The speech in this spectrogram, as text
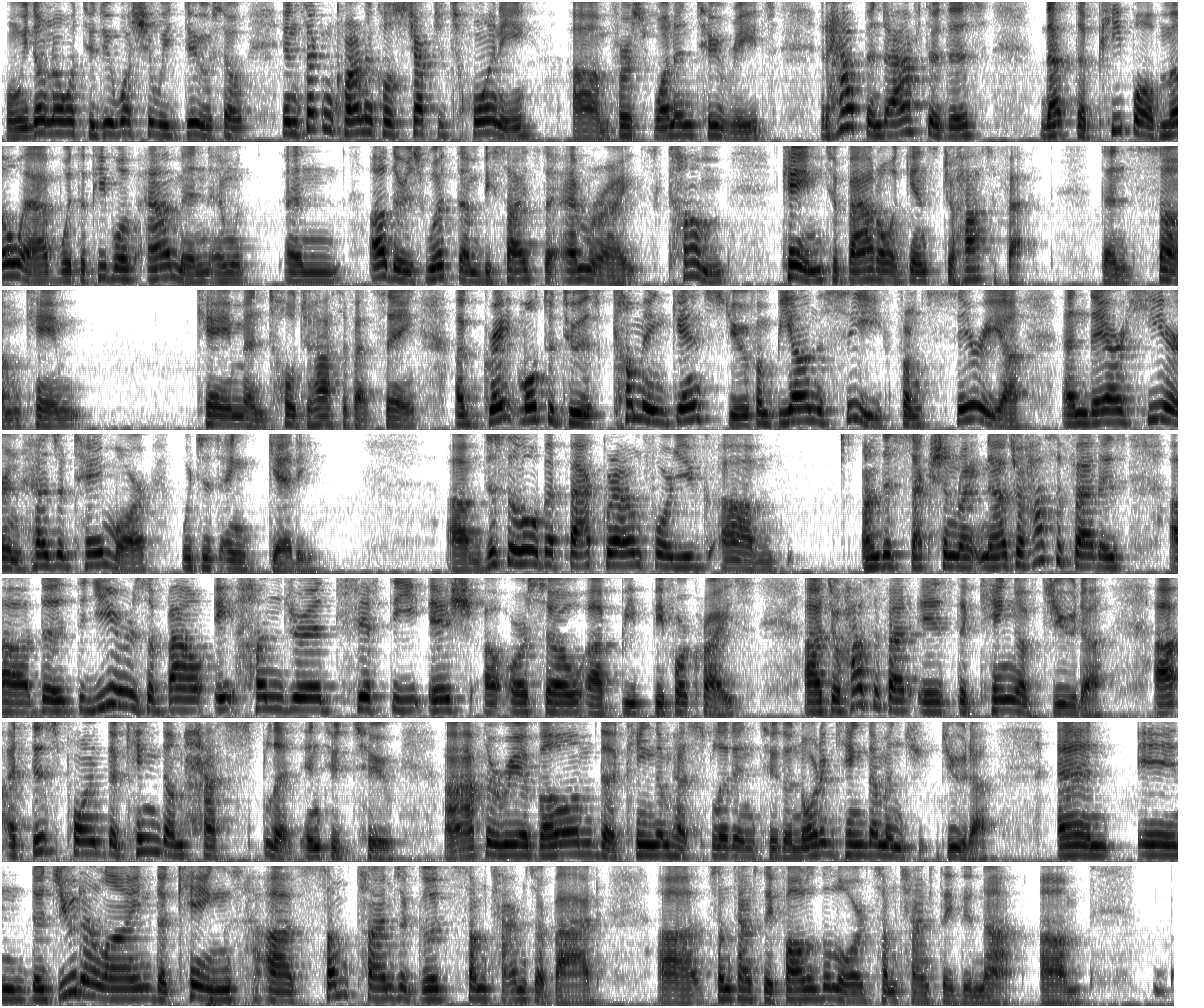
When we don't know what to do, what should we do? So in Second Chronicles chapter 20, um, verse 1 and 2 reads, It happened after this that the people of Moab with the people of Ammon and with and others with them besides the Amorites come came to battle against Jehoshaphat. Then some came came and told Jehoshaphat, saying, A great multitude is coming against you from beyond the sea, from Syria, and they are here in Hazazon Tamar, which is En Gedi. Um, just a little bit background for you. Um, on this section right now. Jehoshaphat is uh, the the year is about eight hundred fifty ish uh, or so uh, be, before Christ. Uh, Jehoshaphat is the king of Judah. Uh, at this point, the kingdom has split into two. After Rehoboam, the kingdom has split into the northern kingdom and Ju- Judah. And in the Judah line, the kings sometimes are good, sometimes are bad. Sometimes they follow the Lord, sometimes they do not. Um,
